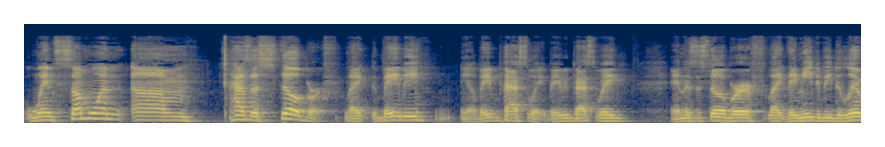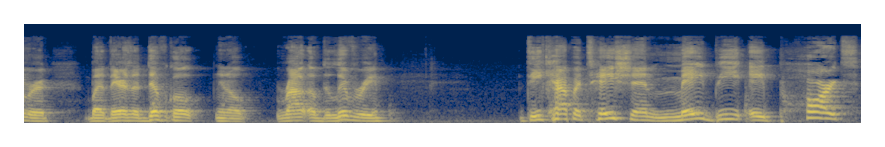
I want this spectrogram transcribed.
when someone um, has a stillbirth, like the baby, you know, baby passed away, baby passed away, and it's a stillbirth, like they need to be delivered, but there's a difficult, you know, route of delivery. Decapitation may be a part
